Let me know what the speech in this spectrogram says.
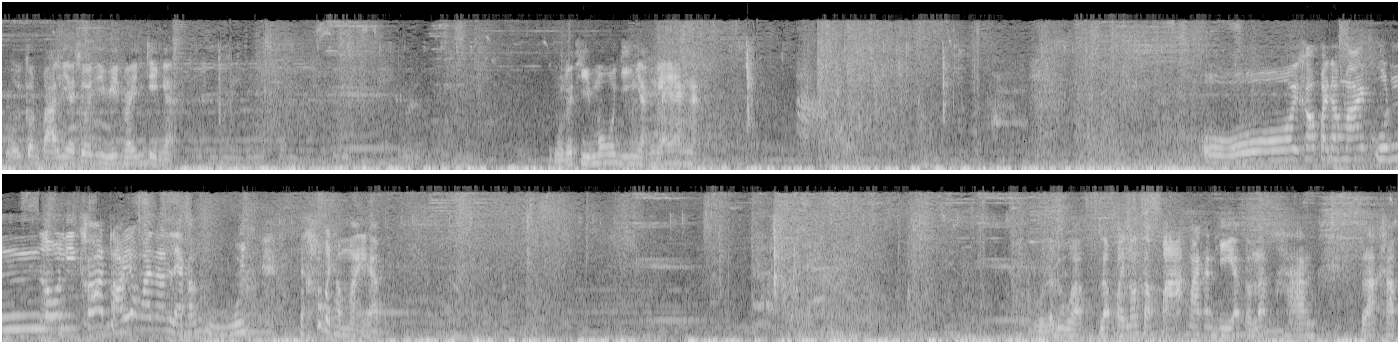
โอ้ยกดบาเรียช่วยชีวิตไว้จริงๆอะ Wait until my seeds take root. โอ้โหแล้วทีโมยิงอย่างแรงอะ อ้ยเข้าไปทำไมคุณโลลิคอนถอยออกมานั่นแหละครับโอ้ยจะเข้าไปทำไมครับโอ้โหแล้วดูครับ แล้วไปนอนสปาร์กมาทันทีครับสำหรับคางรักครับ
